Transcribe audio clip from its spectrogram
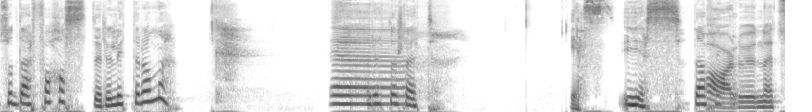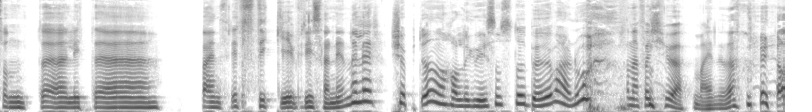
så derfor haster det litt, grann, rett og slett. Yes. Yes. Har du et sånt uh, lite beinfritt stikke i fryseren din, eller? kjøpte jo den halve grisen, så det bør jo være noe. Kan jeg få kjøpe meg inn i den? ja,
